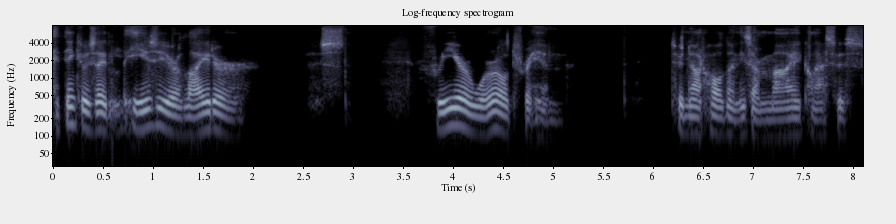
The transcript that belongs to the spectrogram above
I think it was an easier, lighter, freer world for him to not hold on. These are my glasses.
